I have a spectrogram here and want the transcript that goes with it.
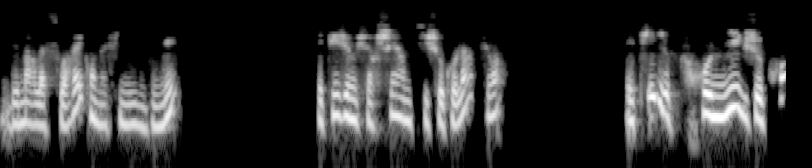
démarre la soirée, qu'on a fini de dîner. Et puis je vais me chercher un petit chocolat, tu vois. Et puis le premier que je prends,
